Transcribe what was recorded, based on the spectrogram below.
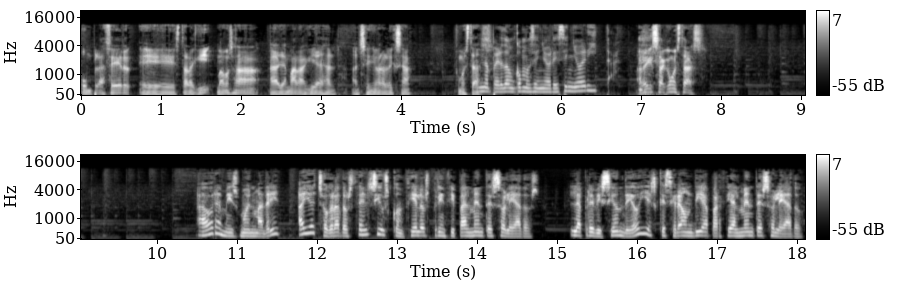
un placer eh, estar aquí. Vamos a, llamar aquí al señor Alexa. ¿Cómo estás? No, perdón, como señores, señorita. Alexa, ¿cómo estás? Ahora mismo en Madrid hay 8 grados Celsius con cielos principalmente soleados. La previsión de hoy es que será un día parcialmente soleado,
